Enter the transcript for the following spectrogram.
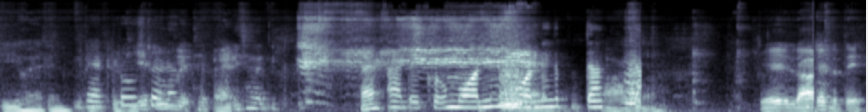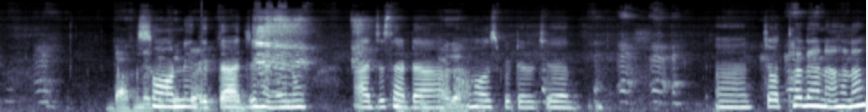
ਕੀ ਹੋਇਆ ਤੈਨੂੰ? Bread ਇਹ toast ਤੂੰ ਹੈ ਨਾ? ਇੱਥੇ ਪੈ ਨਹੀਂ ਸਕਦੀ। ਹੈ? ਆ ਦੇਖੋ ਮਾਰਨਿੰਗ ਮਾਰਨਿੰਗ ਦਾ ਫੇਰ ਰਾਤ ਢਿੱਡ ਤੇ। 10 ਮਿੰਟ ਸੌਣ ਇੱਥੇ ਨਹੀਂ ਪੈ ਕੇ ਦਿੱਤਾ ਅੱਜ ਹਨੇ ਨੂੰ। ਅੱਜ ਸਾਡਾ ਆ ਜਾ। ਹਸਪੀਟਲ ਚ ਅਹ, ਚੌਥਾ ਦਿਨ ਆ ਹਨਾ।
